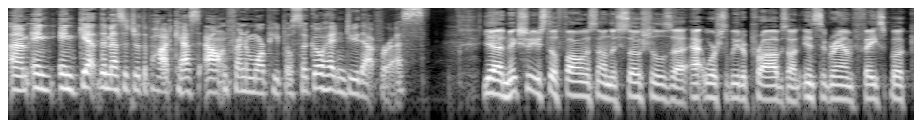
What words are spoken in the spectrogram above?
um, and and get the message of the podcast out in front of more people. So go ahead and do that for us. Yeah, and make sure you're still following us on the socials uh, at Worship Leader Probs on Instagram, Facebook,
